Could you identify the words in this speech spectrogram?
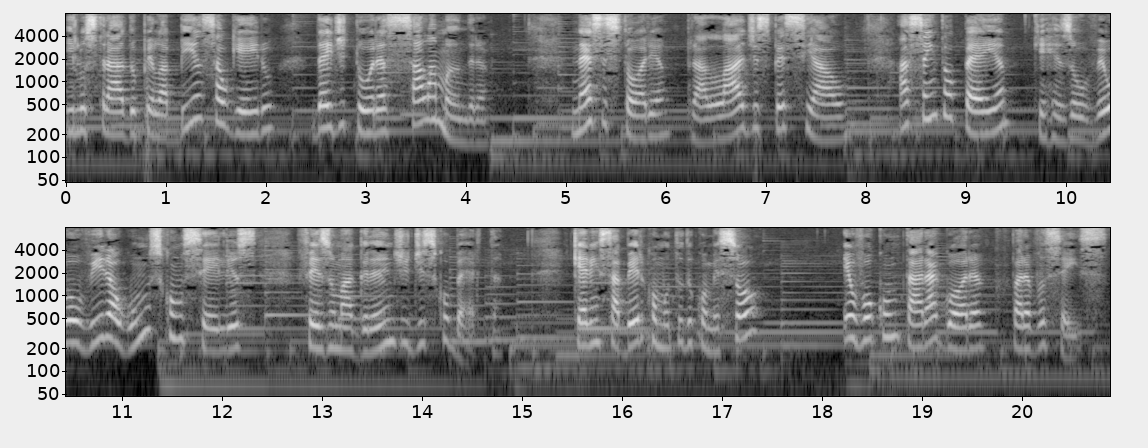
ilustrado pela Bia Salgueiro, da editora Salamandra. Nessa história, para lá de especial, a centopeia que resolveu ouvir alguns conselhos, fez uma grande descoberta. Querem saber como tudo começou? Eu vou contar agora para vocês.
